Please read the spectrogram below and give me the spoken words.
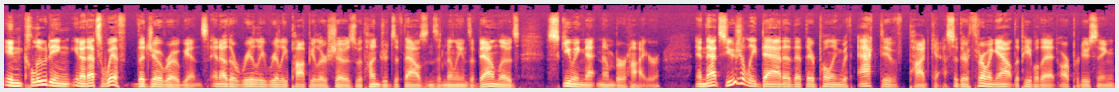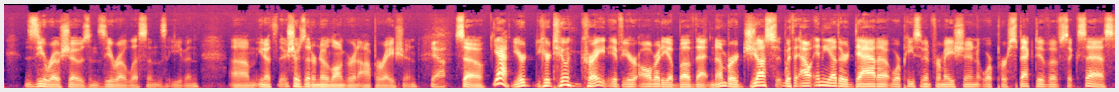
including, you know, that's with the Joe Rogans and other really, really popular shows with hundreds of thousands and millions of downloads, skewing that number higher. And that's usually data that they're pulling with active podcasts. So they're throwing out the people that are producing zero shows and zero listens, even. Um, you know, shows that are no longer in operation. Yeah. So yeah, you're you're doing great if you're already above that number, just without any other data or piece of information or perspective of success.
